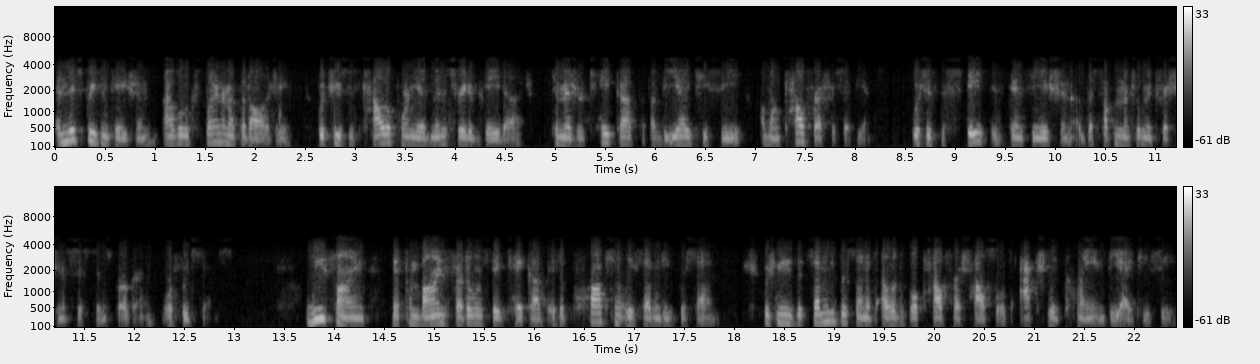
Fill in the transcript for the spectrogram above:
In this presentation, I will explain a methodology which uses California administrative data to measure take-up of the EITC among CalFresh recipients which is the state instantiation of the Supplemental Nutrition Assistance Program, or food stamps. We find that combined federal and state take-up is approximately 70%, which means that 70% of eligible CalFresh households actually claim the ITC.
